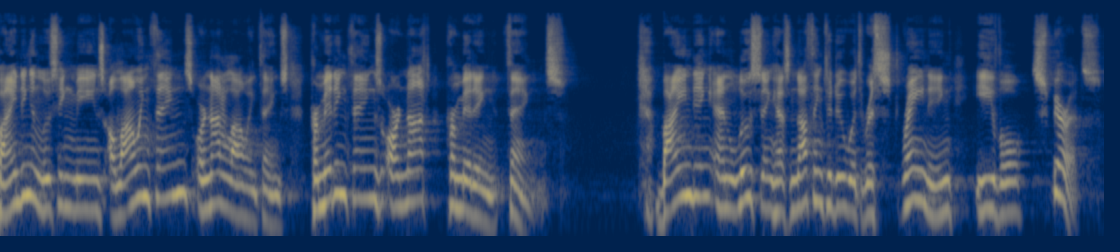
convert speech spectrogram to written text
Binding and loosing means allowing things or not allowing things, permitting things or not permitting things. Binding and loosing has nothing to do with restraining evil spirits.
